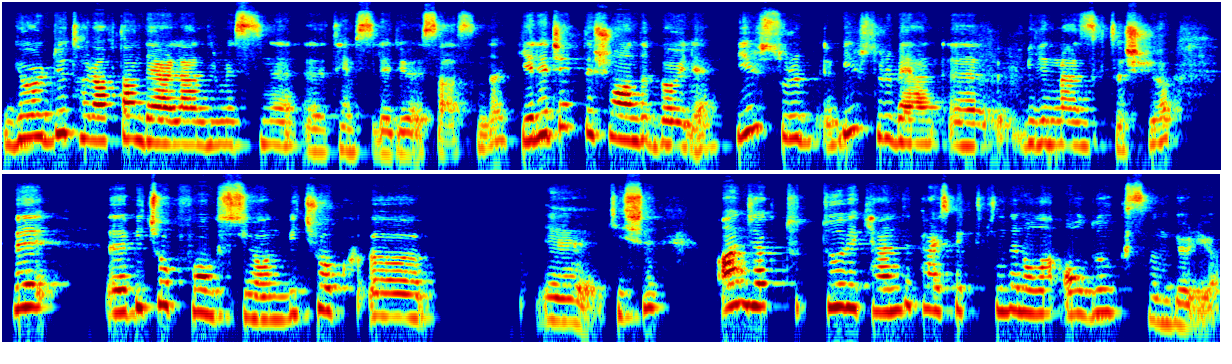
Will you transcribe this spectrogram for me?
gördüğü taraftan değerlendirmesini e, temsil ediyor esasında. Gelecek de şu anda böyle. Bir sürü bir sürü beğen, e, bilinmezlik taşıyor ve e, birçok fonksiyon, birçok e, e, kişi ancak tuttuğu ve kendi perspektifinden olan, olduğu kısmını görüyor.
